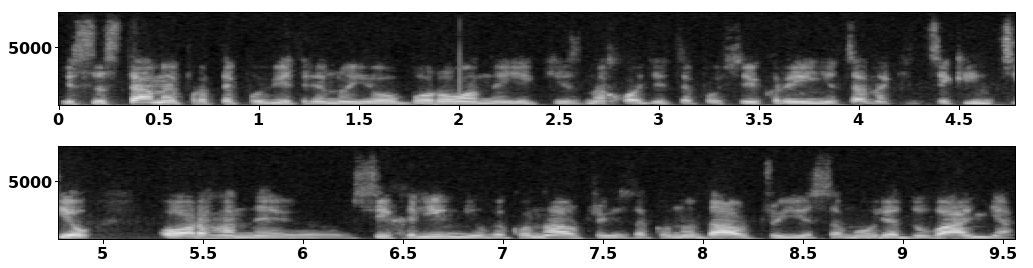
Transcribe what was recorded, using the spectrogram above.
і системи протиповітряної оборони, які знаходяться по всій країні. Це на кінці кінців органи всіх рівнів виконавчої, законодавчої, самоврядування.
